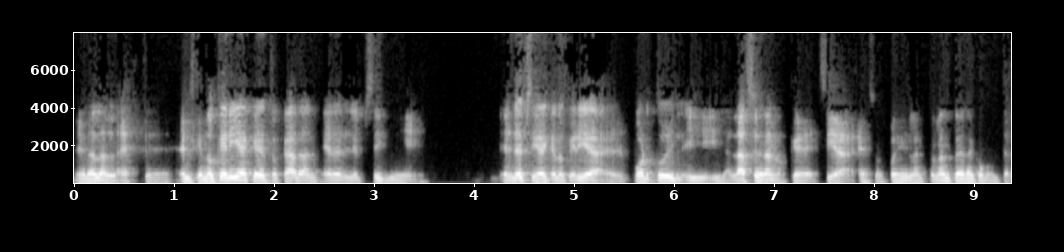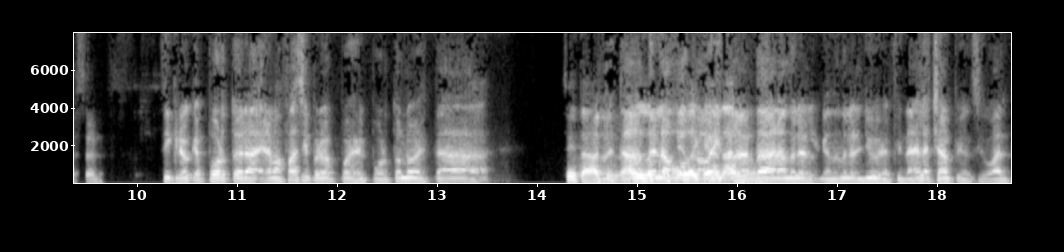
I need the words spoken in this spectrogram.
Era, este, el que no quería que tocaran era el Leipzig y el Leipzig era el que no quería, el Porto y, la Lazio eran los que decía eso, pues el Atalanta era como el tercero. Sí, creo que Porto era, era más fácil, pero pues el Porto no está... Sí, está, dando la boca la verdad, ganándole, ganándole el Juve, al final es la Champions igual.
